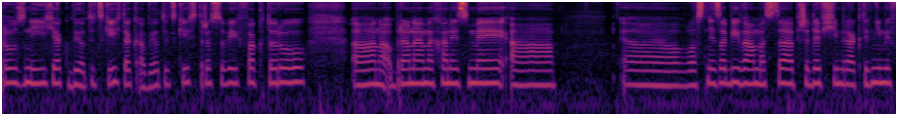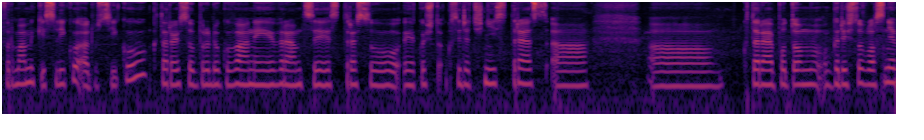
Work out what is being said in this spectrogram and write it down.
různých jak biotických, tak abiotických stresových faktorů na obrané mechanismy a Vlastně zabýváme se především reaktivními formami kyslíku a dusíku, které jsou produkovány v rámci stresu, jakožto oxidační stres a které potom, když jsou vlastně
